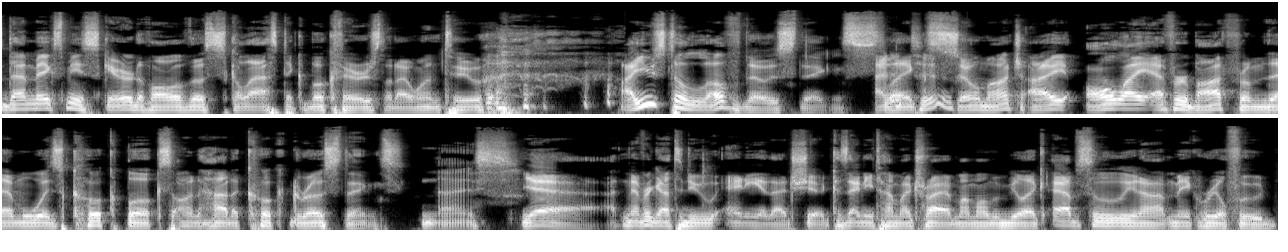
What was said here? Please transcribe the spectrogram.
that makes me scared of all of those scholastic book fairs that I went to. I used to love those things I like so much. I all I ever bought from them was cookbooks on how to cook gross things. nice. Yeah, I never got to do any of that shit because anytime I try it, my mom would be like, "Absolutely not, make real food."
